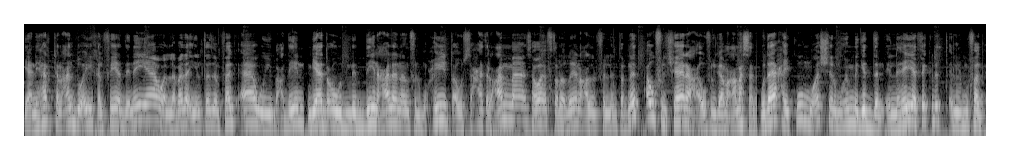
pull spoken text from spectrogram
يعني هل كان عنده أي خلفية دينية ولا بدأ يلتزم فجأة وبعدين يدعو للدين علنا في المحيط أو الساحات العامة سواء افتراضيا على في الإنترنت أو في الشارع أو في الجامعة مثلا؟ وده هيكون مؤشر مهم جدا اللي هي فكرة المفاجأة.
